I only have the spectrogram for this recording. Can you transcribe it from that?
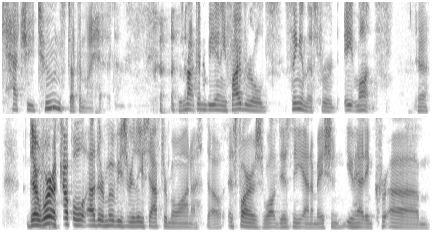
catchy tune stuck in my head. There's not going to be any five year olds singing this for eight months. Yeah. There were Yeah. a couple other movies released after Moana, though. As far as Walt Disney animation, you had um,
